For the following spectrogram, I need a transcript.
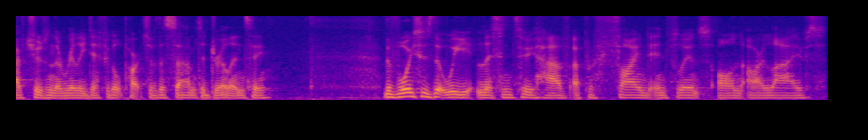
I've chosen the really difficult parts of the psalm to drill into. The voices that we listen to have a profound influence on our lives.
